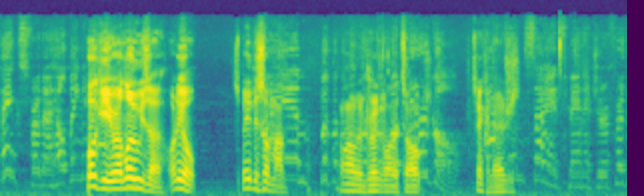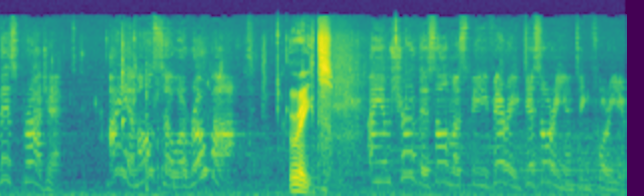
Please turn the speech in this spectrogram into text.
Thanks for the helping Buggy, you're a loser. Hurry up. Speed this up, man. I'll have a drink while I talk. Burgle. Taking I'm ages. the Science manager for this project. I am also a robot. Great. I am sure this all must be very disorienting for you.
